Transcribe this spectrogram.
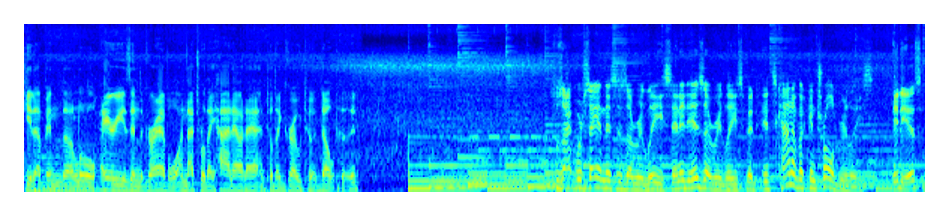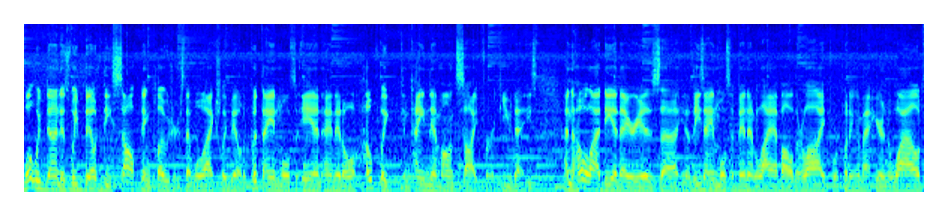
get up in the little areas in the gravel, and that's where they hide out at until they grow to adulthood. So Zack, we're saying this is a release, and it is a release, but it's kind of a controlled release. It is. What we've done is we've built these soft enclosures that we'll actually be able to put the animals in and it'll hopefully contain them on site for a few days. And the whole idea there is, uh, you know, these animals have been in a lab all their life. We're putting them out here in the wild.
